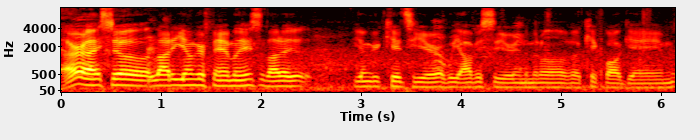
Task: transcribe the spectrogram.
All right, so a lot of younger families, a lot of younger kids here. We obviously are in the middle of a kickball game.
